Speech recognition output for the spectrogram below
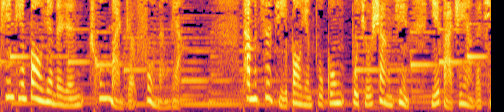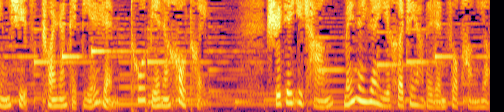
天天抱怨的人充满着负能量，他们自己抱怨不公，不求上进，也把这样的情绪传染给别人，拖别人后腿。时间一长，没人愿意和这样的人做朋友。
